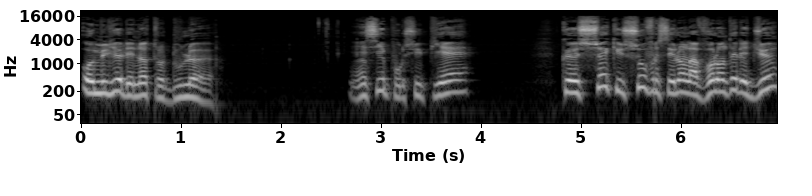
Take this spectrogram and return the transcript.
au milieu de notre douleur. Ainsi poursuit Pierre, que ceux qui souffrent selon la volonté de Dieu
